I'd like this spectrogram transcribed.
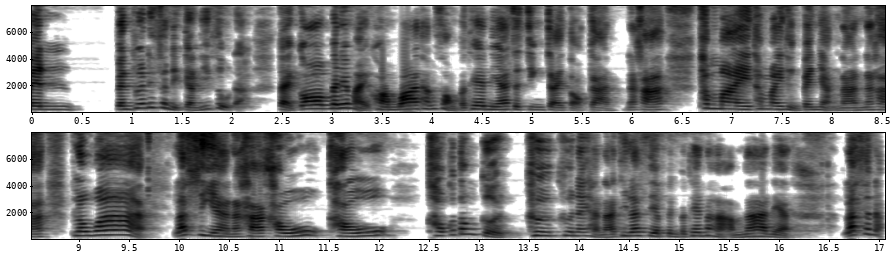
เป็นเป็นเพื่อนที่สนิทกันที่สุดอะแต่ก็ไม่ได้หมายความว่าทั้งสองประเทศนี้จะจริงใจต่อกันนะคะทำไมทำไมถึงเป็นอย่างนั้นนะคะ เพราะว่ารัสเซียนะคะเขาเขาเเขาก็ต้องเกิดคือคือในฐานะที่รัสเซียเป็นประเทศมหาอำนาจเนี่ยลักษณะ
